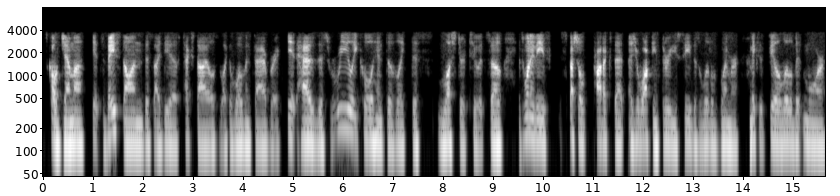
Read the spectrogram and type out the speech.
It's called Gemma. It's based on this idea of textiles, like a woven fabric. It has this really cool hint of like this luster to it. So it's one of these special products that as you're walking through, you see this little glimmer. It makes it feel a little bit more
